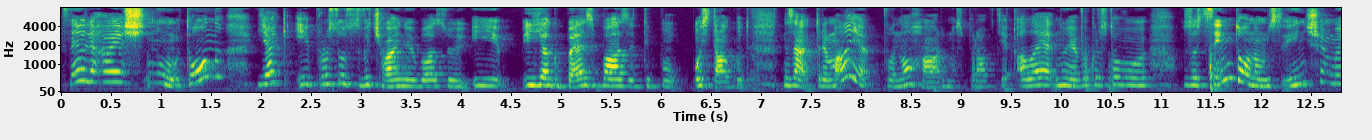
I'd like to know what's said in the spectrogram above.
З нею лягає ш- ну, тон, як і просто з звичайною базою, і, і як без бази, типу, ось так от. Не знаю, тримає, воно гарно справді. Але ну, я використовую з цим тоном, з іншими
